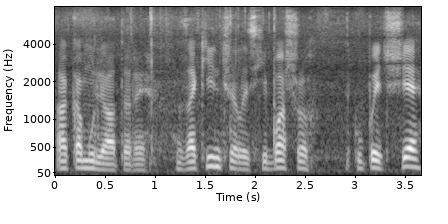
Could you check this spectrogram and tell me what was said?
акумулятори закінчились, хіба що купити ще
